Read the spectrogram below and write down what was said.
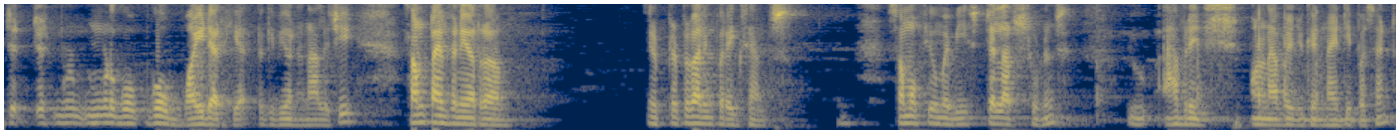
just, just, I'm going to go, go wider here to give you an analogy. Sometimes when you're, uh, you're preparing for exams, some of you may be stellar students. You average on an average you get 90%.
